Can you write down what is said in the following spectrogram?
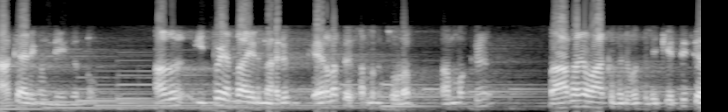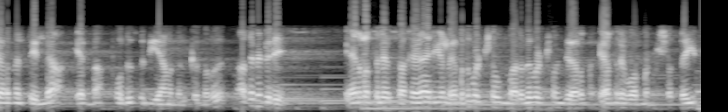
ആ കാര്യങ്ങൾ നീങ്ങുന്നു. അത് ഇപ്പൊ എന്തായിരുന്നാലും കേരളത്തെ സംബന്ധിച്ചോളം നമുക്ക് ബാധകമാക്കുന്ന രൂപത്തിലേക്ക് എത്തിച്ചേർന്നിട്ടില്ല എന്ന പൊതുസ്ഥിതിയാണ് നിൽക്കുന്നത്. അതിനെതിരെ കേരളത്തിലെ സഹകാരികൾ ഇടതുപക്ഷവും വലതുപക്ഷവും ചേർന്ന് കേന്ദ്ര ഗവൺമെന്റ് ശ്രദ്ധയും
